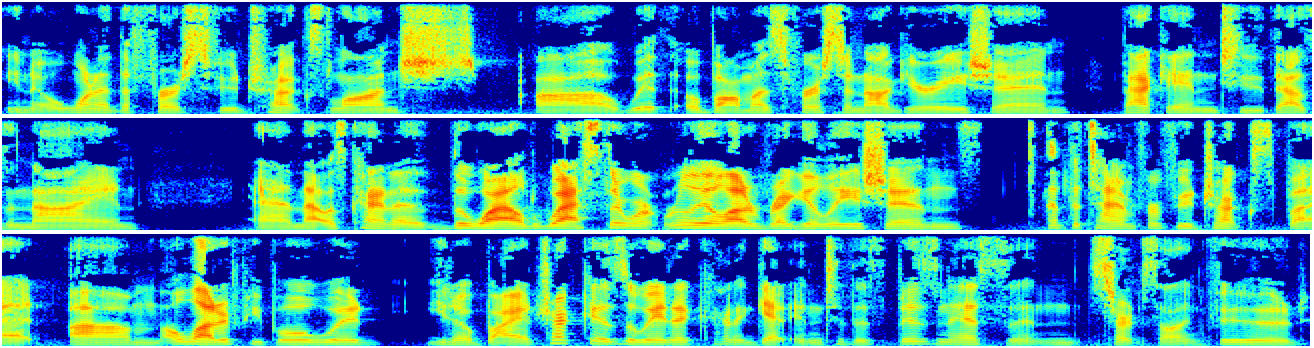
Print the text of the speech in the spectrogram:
you know one of the first food trucks launched uh, with Obama's first inauguration back in 2009. And that was kind of the Wild West. There weren't really a lot of regulations at the time for food trucks, but um, a lot of people would, you know, buy a truck as a way to kind of get into this business and start selling food.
